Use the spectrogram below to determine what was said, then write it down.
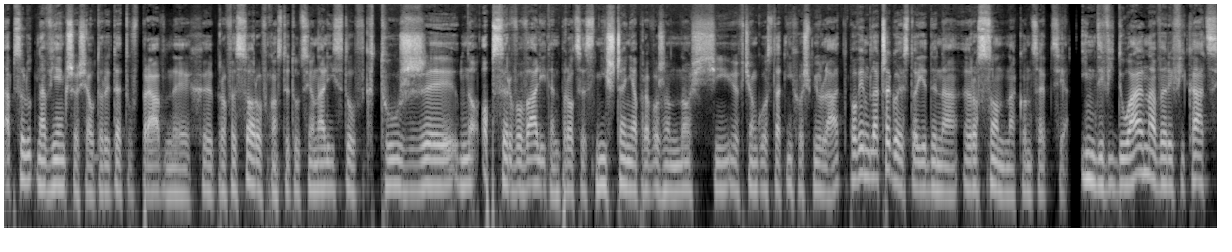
absolutna większość autorytetów prawnych, profesorów, konstytucjonalistów, którzy no, obserwowali ten proces niszczenia praworządności w ciągu ostatnich ośmiu lat. Powiem, dlaczego jest to jedyna rozsądna koncepcja. Indywidualna weryfikacja,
